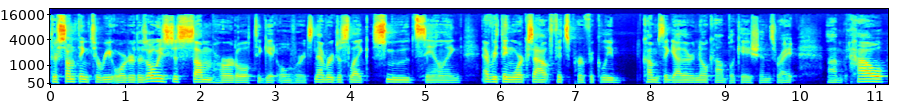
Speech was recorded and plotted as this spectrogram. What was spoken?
There's something to reorder. There's always just some hurdle to get over. It's never just like smooth sailing. Everything works out, fits perfectly, comes together, no complications, right? Um, how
